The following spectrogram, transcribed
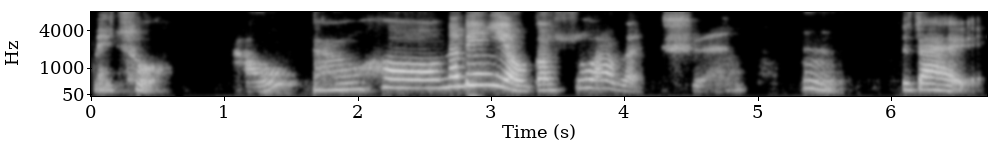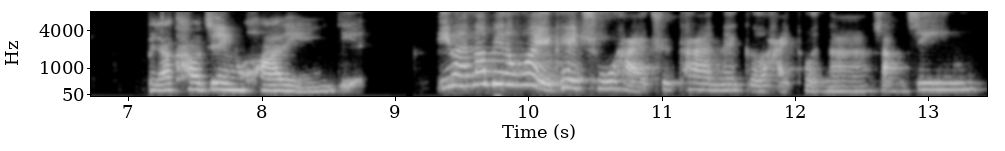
没错。好，然后那边有个苏澳温泉。嗯，是在比较靠近花莲一点。宜兰那边的话，也可以出海去看那个海豚啊，赏金，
